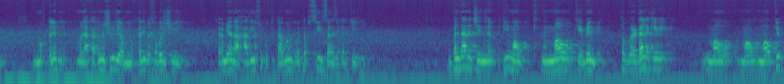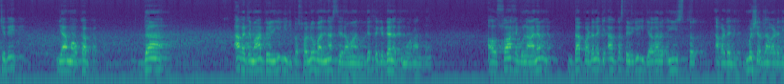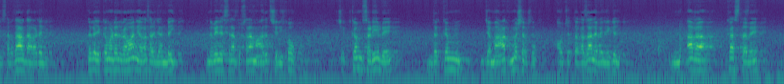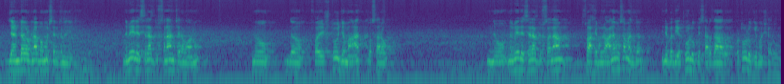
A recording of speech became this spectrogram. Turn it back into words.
مختلف ملاقاتونه شوي دي او مختلف خبرې شوي دي چې هغه بیا د احادیث په کتابونو کې په تفصیل سره ذکر کیږي بل دا چې په موقع موقع بن ته ورډله کې مو مو موکب چې دی یا موکب دا هغه جماعت ته ویل کېږي چې په سوالو باندې ناست روان دي دلته کې ډله ته مراد ده او صاحب العالم دا په ډله کې هغه کس ته ویل کېږي چې هغه رئیس هغه ډلې مشر دا غړلې سردار دا غړلې دغه کوم ډله روان دي هغه سره جنډۍ د نبی علیه الصلاة والسلام عادت شریفه و چې کم سړی به د کم جماعت مشر خو او چې ته غزا له بلېږل نو هغه کس ته به جنډه ورکړه به مشر ګڼل کېږي نبی علیه الصلاة والسلام چې روانو نو د فرشتو جماعت وسره نو نبی له سلام والسلام صاحب العالم سمد ان په دې ټولو کې سردارو په ټولو کې مشرو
